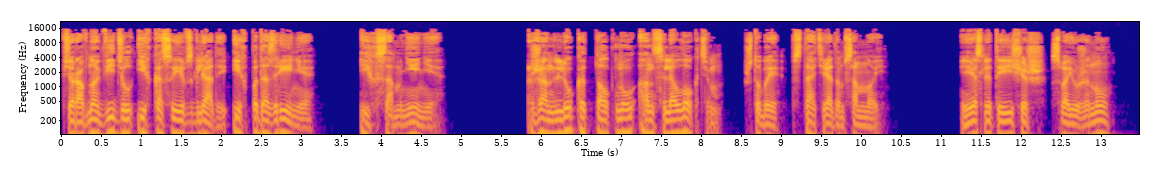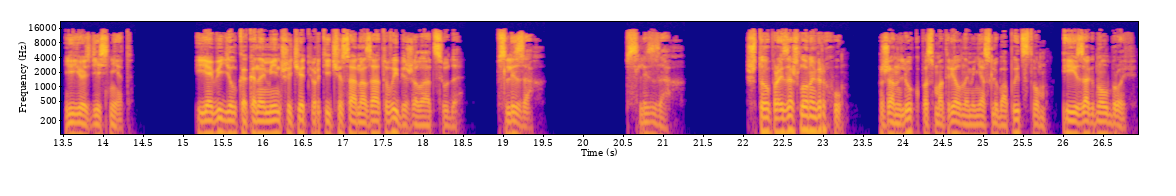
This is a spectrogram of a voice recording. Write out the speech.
Все равно видел их косые взгляды, их подозрения, их сомнения. Жан-Люк оттолкнул Анселя локтем, чтобы встать рядом со мной. «Если ты ищешь свою жену, ее здесь нет я видел, как она меньше четверти часа назад выбежала отсюда. В слезах. В слезах. Что произошло наверху? Жан-Люк посмотрел на меня с любопытством и изогнул бровь.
